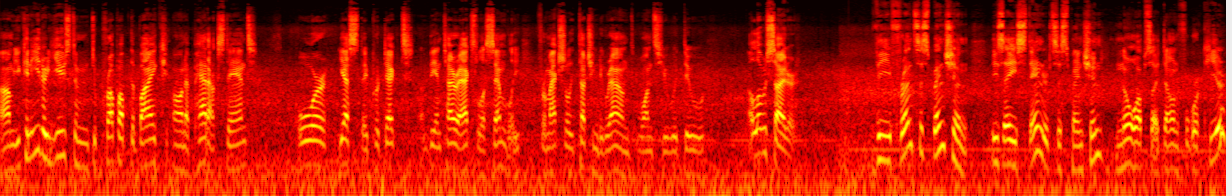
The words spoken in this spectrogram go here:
Um, you can either use them to prop up the bike on a paddock stand or yes, they protect the entire axle assembly from actually touching the ground once you would do a low sider. The front suspension is a standard suspension, no upside down fork here,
